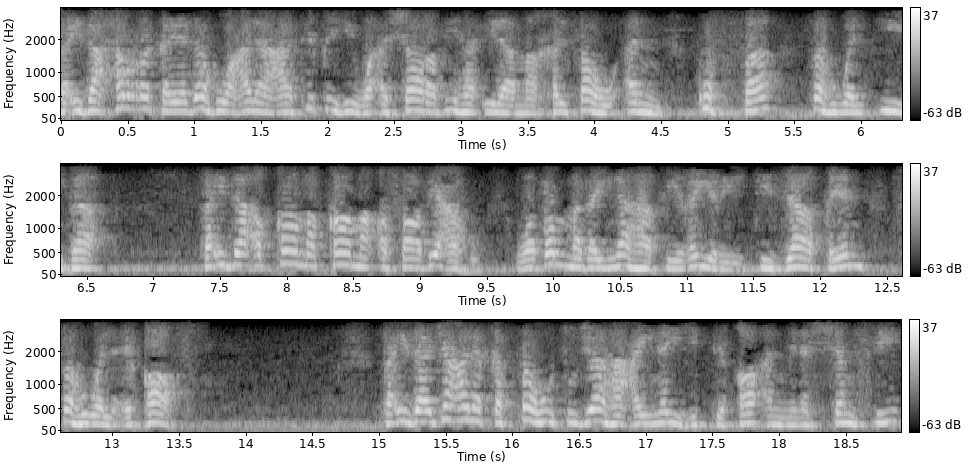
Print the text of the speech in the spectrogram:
فإذا حرك يده على عاتقه وأشار بها إلى ما خلفه أن كف فهو الإيباء. فإذا أقام قام أصابعه وضم بينها في غير التزاق فهو العقاف فإذا جعل كفه تجاه عينيه اتقاء من الشمس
